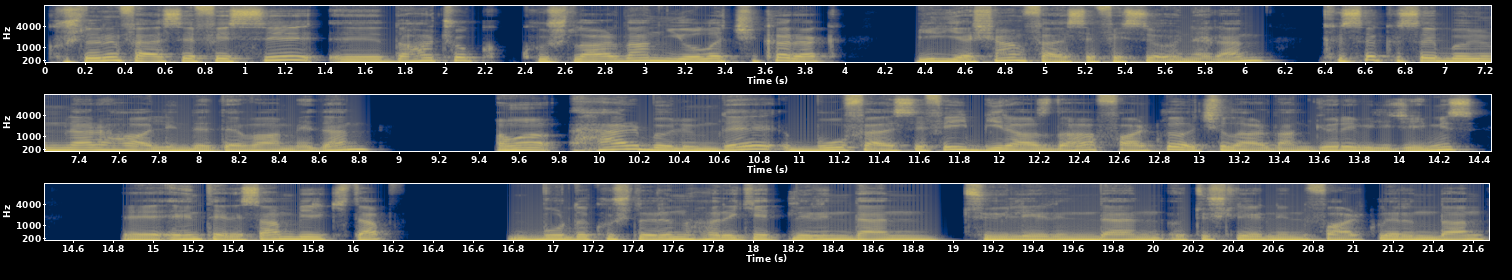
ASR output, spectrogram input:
Kuşların felsefesi daha çok kuşlardan yola çıkarak bir yaşam felsefesi öneren, kısa kısa bölümler halinde devam eden ama her bölümde bu felsefeyi biraz daha farklı açılardan görebileceğimiz e, enteresan bir kitap. Burada kuşların hareketlerinden, tüylerinden, ötüşlerinin farklarından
